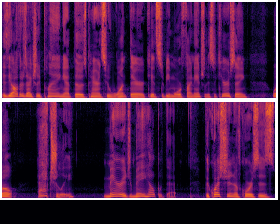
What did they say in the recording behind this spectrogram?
is the author is actually playing at those parents who want their kids to be more financially secure, saying, Well, Actually, marriage may help with that. The question, of course, is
